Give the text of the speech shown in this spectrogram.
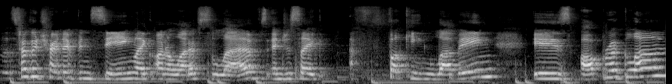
Let's talk a trend I've been seeing like on a lot of celebs and just like fucking loving is opera glove.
